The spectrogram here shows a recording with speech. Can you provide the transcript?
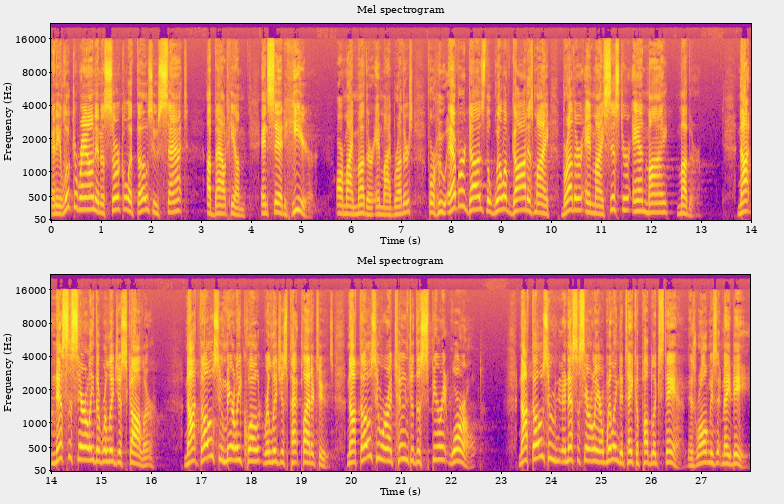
And he looked around in a circle at those who sat about him and said, Here are my mother and my brothers. For whoever does the will of God is my brother and my sister and my mother. Not necessarily the religious scholar, not those who merely quote religious platitudes, not those who are attuned to the spirit world, not those who necessarily are willing to take a public stand, as wrong as it may be.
